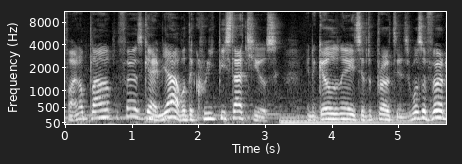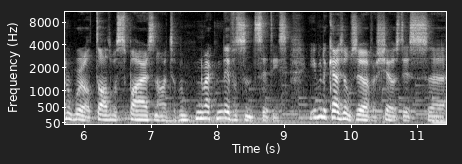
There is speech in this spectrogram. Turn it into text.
Final planet of the first game. Yeah, with the creepy statues. In the golden age of the Protheans, it was a verdant world dotted with spires and arches of magnificent cities. Even the casual observer shows this uh,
